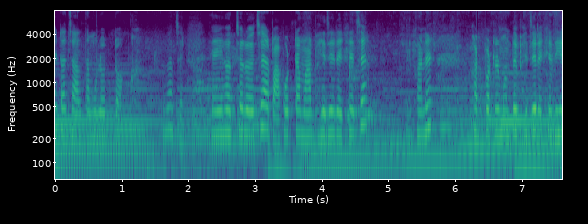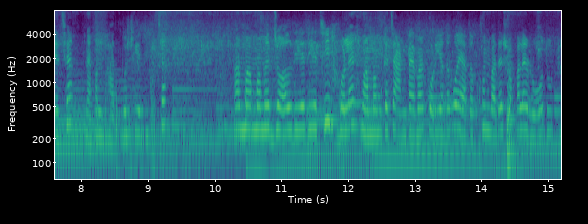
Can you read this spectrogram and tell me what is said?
এটা চালতামুলোর টক, ঠিক আছে? এই হচ্ছে রয়েছে, আর পাঁপড়টা মা ভেজে রেখেছে, ওখানে হটপটের মধ্যে ভেজে রেখে দিয়েছে, এখন ভাত বসিয়ে দিচ্ছে। আর মামামের জল দিয়ে দিয়েছি, হলে মামামকে চানটা এবার করিয়ে দেবো, এতক্ষণ বাদে সকালে রোদ উঠল,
